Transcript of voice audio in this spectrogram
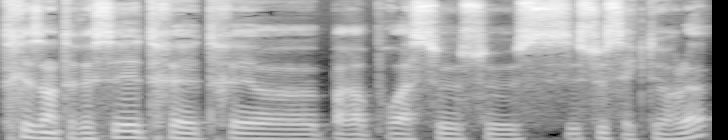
très intéressé, très, très euh, par rapport à ce, ce, ce secteur-là.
